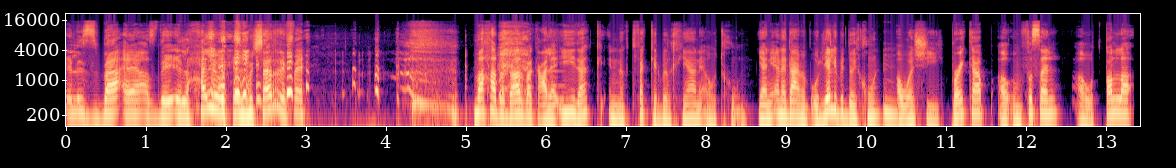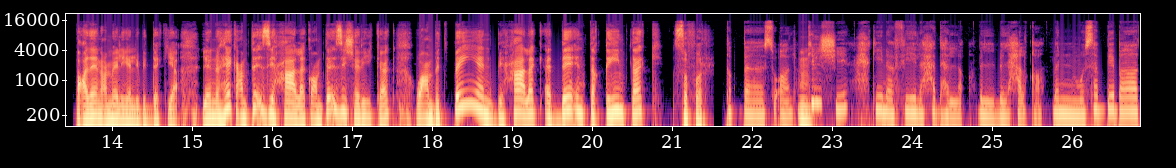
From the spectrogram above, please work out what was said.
الزباقه قصدي الحلوة المشرفة. ما حدا ضاربك على إيدك إنك تفكر بالخيانة أو تخون. يعني أنا دائما بقول يلي بده يخون. أول شيء break up أو انفصل أو تطلق بعدين اعمل يلي بدك إياه. لأنه هيك عم تأذي حالك وعم تأذي شريكك وعم بتبين بحالك قد إيه أنت قيمتك صفر. طب سؤال. مم. كل شيء حكينا فيه لحد هلأ بال- بالحلقة. من مسببات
